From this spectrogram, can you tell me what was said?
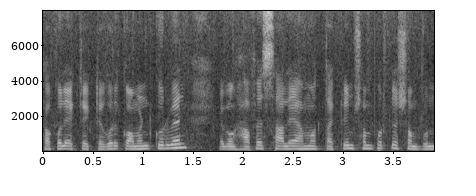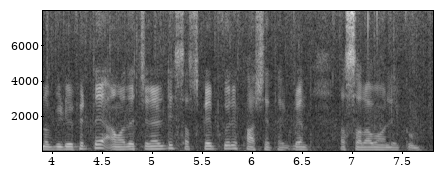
সকলে একটা একটা করে কমেন্ট করবেন এবং হাফেজ সালে আহমদ তাকরিম সম্পর্কে সম্পূর্ণ ভিডিও ফিরতে আমাদের চ্যানেলটি সাবস্ক্রাইব করে পাশে থাকবেন। আসসালামু আলাইকুম।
